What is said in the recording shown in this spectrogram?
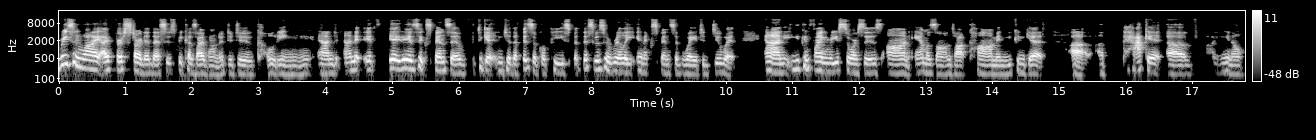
reason why i first started this is because i wanted to do coding and and it, it is expensive to get into the physical piece but this was a really inexpensive way to do it. And you can find resources on amazon.com and you can get uh, a packet of you know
